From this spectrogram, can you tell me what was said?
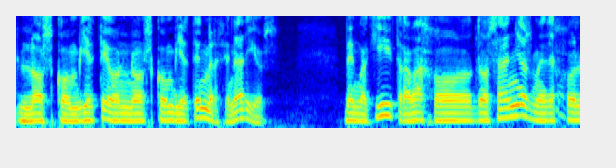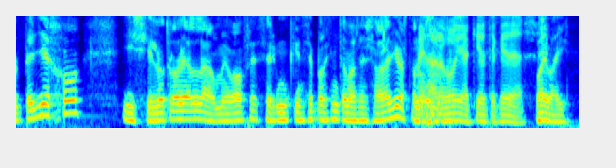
los convierte o nos convierte en mercenarios. Vengo aquí, trabajo dos años, me dejo el pellejo y si el otro de al lado me va a ofrecer un 15% más de salario, hasta Me luego. largo y aquí te quedas. Bye bye.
